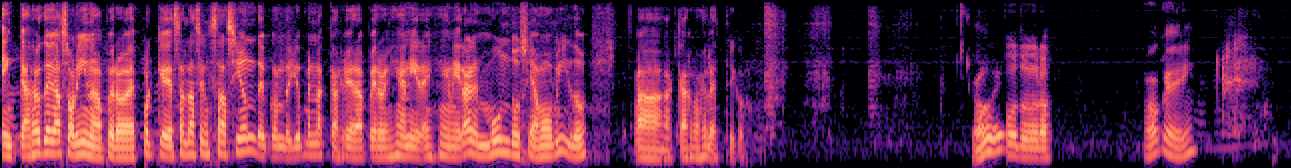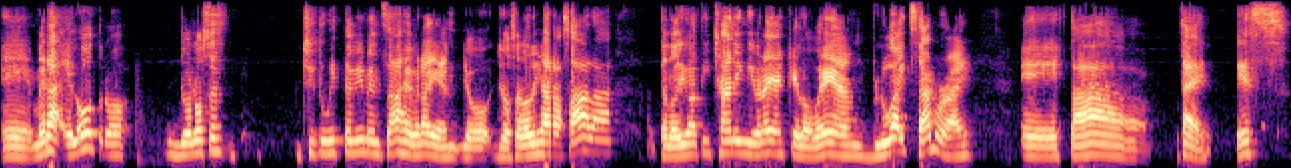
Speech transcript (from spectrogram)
en carros de gasolina, pero es porque esa es la sensación de cuando ellos ven las carreras, pero en general, en general el mundo se ha movido a carros eléctricos. Okay. Futuro. Ok. Eh, mira, el otro, yo no sé si tuviste mi mensaje, Brian. Yo, yo se lo dije a Razala, te lo digo a ti, Channing y Brian, que lo vean. Blue Eyed Samurai eh, está, o sea, es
